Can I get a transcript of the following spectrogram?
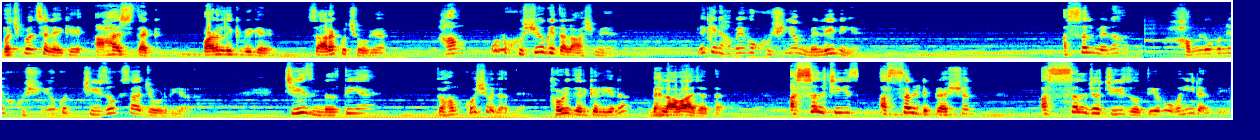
بچپن سے لے کے آج تک پڑھ لکھ بھی گئے، سارا کچھ ہو گیا۔ ہم ان خوشیوں کی تلاش میں ہیں، لیکن ہمیں وہ خوشیاں ملی نہیں ہیں۔ اصل میں نا، ہم لوگوں نے خوشیوں کو چیزوں کے ساتھ جوڑ دیا تھا۔ چیز ملتی ہے تو ہم خوش ہو جاتے ہیں۔ تھوڑی دیر کے لیے نا بہلاوا آ جاتا ہے۔ اصل چیز، اصل ڈپریشن اصل جو چیز ہوتی ہے وہ وہیں رہتی ہے۔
